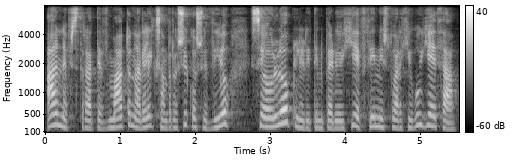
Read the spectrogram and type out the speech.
άνευ στρατευμάτων Αλέξανδρος 22 σε ολόκληρη την περιοχή ευθύνης του αρχηγού ΓΕΘΑ.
